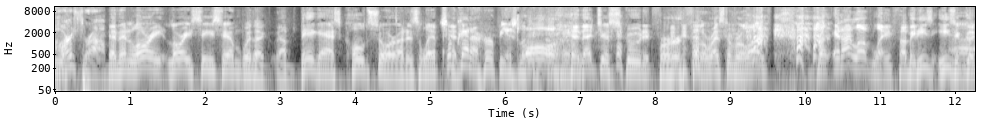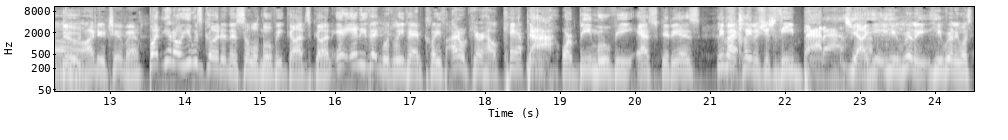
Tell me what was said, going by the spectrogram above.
heartthrob. And then Lori Lori sees him with a, a big ass cold sore on his lip. Some and- kind of herpes looking. Oh, and that just screwed it for her for the rest of her life. But and I love Leif. I mean, he's he's a good oh, dude. Oh, I do too, man. But you know, he was good in this little movie, God's Gun. A- anything with Lee Van Cleef, I don't care how campy Nah. or B movie esque it is. Levi I- Cleef is just the badass. Yeah, man. he, he really he really was.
